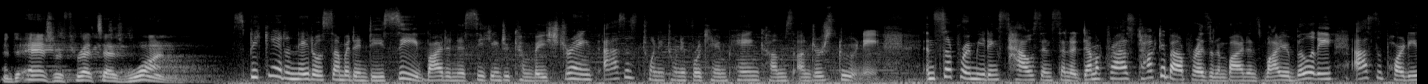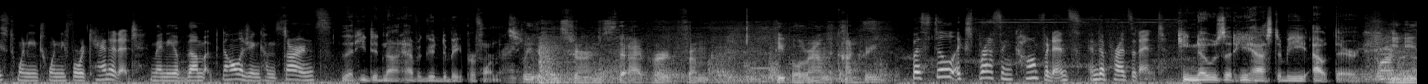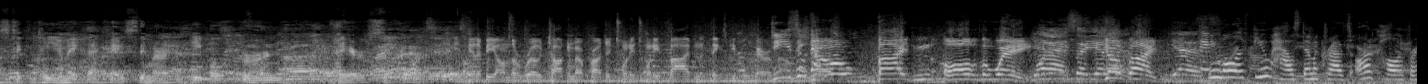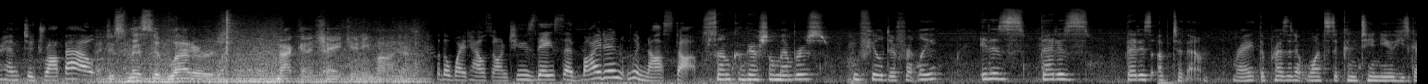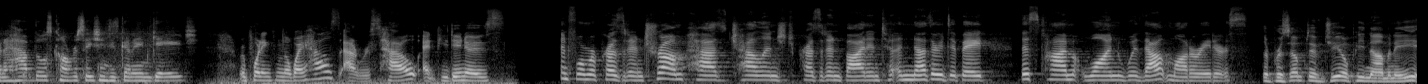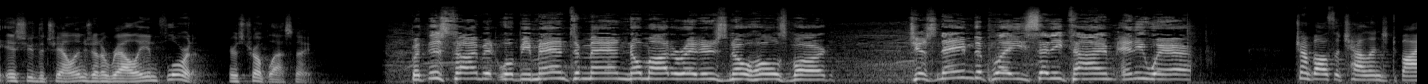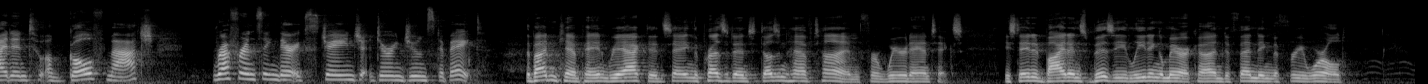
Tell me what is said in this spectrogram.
and to answer threats as one. Speaking at a NATO summit in D.C., Biden is seeking to convey strength as his 2024 campaign comes under scrutiny. In separate meetings, House and Senate Democrats talked about President Biden's viability as the party's 2024 candidate, many of them acknowledging concerns that he did not have a good debate performance. Frankly, the concerns that I've heard from people around the country. But still expressing confidence in the president. He knows that he has to be out there. He needs to continue to make that case. The American people earn their support. He's going to be on the road talking about Project 2025 and the things people care about. Do you think Joe Biden all the way? Yes. Yes. Joe Biden. Yes. Meanwhile, a few House Democrats are calling for him to drop out. A dismissive letter is not going to change any minds. But the White House on Tuesday said Biden would not stop. Some congressional members who feel differently, it is that is that is up to them, right? The president wants to continue. He's going to have those conversations. He's going to engage. Reporting from the White House, Iris Tao, NTD News. And former President Trump has challenged President Biden to another debate this time one without moderators. The presumptive GOP nominee issued the challenge at a rally in Florida. Here's Trump last night. But this time it will be man to man, no moderators, no holes barred. Just name the place, anytime, anywhere. Trump also challenged Biden to a golf match, referencing their exchange during June's debate. The Biden campaign reacted, saying the president doesn't have time for weird antics. He stated Biden's busy leading America and defending the free world.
